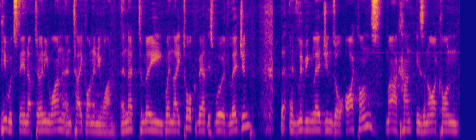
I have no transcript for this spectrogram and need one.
He would stand up to anyone and take on anyone. And that, to me, when they talk about this word legend that, and living legends or icons, Mark Hunt is an icon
